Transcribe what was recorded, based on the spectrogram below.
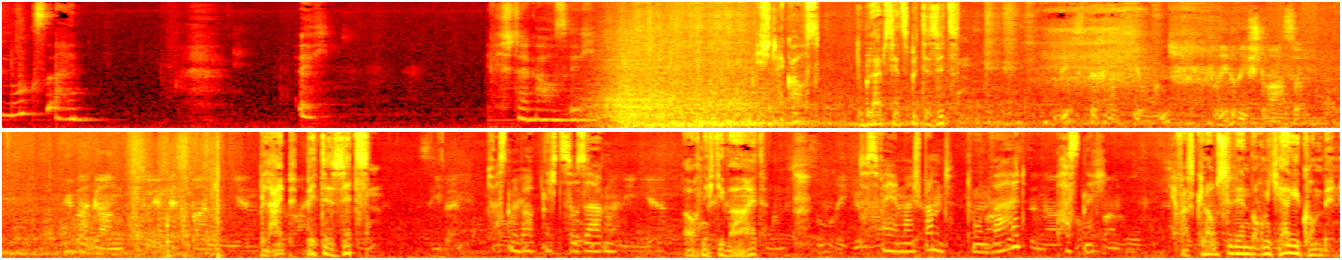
Genug sein. Ich. Ich steig aus, ich. Ich steig aus. Du bleibst jetzt bitte sitzen. Nächste Station Friedrichstraße. Übergang zu den S-Bahn-Linien. Bleib bitte sitzen. Du hast mir überhaupt nichts zu sagen. Auch nicht die Wahrheit? Das war ja mal spannend. Du und Wahrheit? Passt nicht. Ja, was glaubst du denn, warum ich hergekommen bin?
